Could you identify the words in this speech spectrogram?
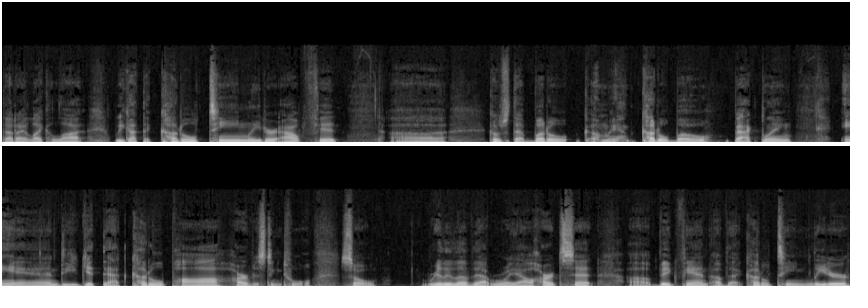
that I like a lot. We got the Cuddle Team Leader outfit, uh, comes with that buttle, I mean, Cuddle Bow back bling, and you get that Cuddle Paw harvesting tool. So, really love that Royale Heart set. Uh, big fan of that Cuddle Team Leader.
